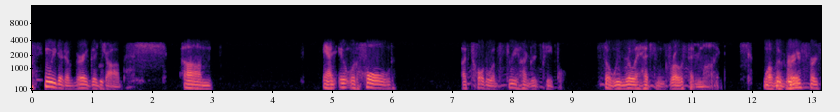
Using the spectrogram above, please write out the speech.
we did a very good job. Um, and it would hold a total of 300 people. So we really had some growth in mind. Well, the Mhm. very first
